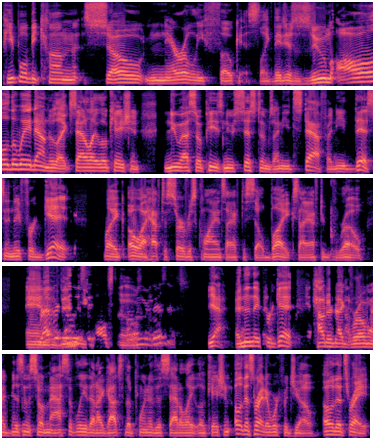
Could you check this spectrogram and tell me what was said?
people become so narrowly focused. Like they just zoom all the way down. They're like satellite location, new SOPs, new systems. I need staff. I need this. And they forget like, oh, I have to service clients, I have to sell bikes, I have to grow. And Revenue then is also your business. Yeah. And then they forget how did I grow my business so massively that I got to the point of this satellite location? Oh, that's right. I worked with Joe. Oh, that's right.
